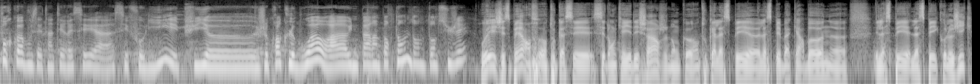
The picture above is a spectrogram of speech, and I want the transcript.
Pourquoi vous êtes intéressé à ces folies? Et puis, euh, je crois que le bois aura une part importante dans, le sujet? Oui, j'espère. En, tout cas, c'est dans le cahier des charges. Donc, euh, en tout cas, l'aspect euh, bas carbone et l'aspect écologique.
